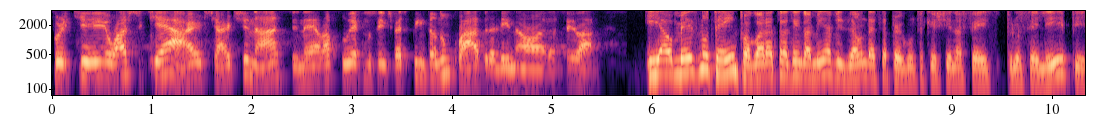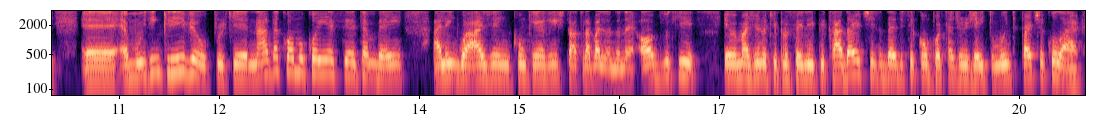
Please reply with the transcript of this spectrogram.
porque eu acho que é arte, a arte nasce, né? Ela flui, é como se a gente estivesse pintando um quadro ali na hora, sei lá. E ao mesmo tempo, agora trazendo a minha visão dessa pergunta que a China fez para o Felipe, é, é, muito incrível, porque nada como conhecer também a linguagem com quem a gente está trabalhando, né? Óbvio que eu imagino que para o Felipe, cada artista deve se comportar de um jeito muito particular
